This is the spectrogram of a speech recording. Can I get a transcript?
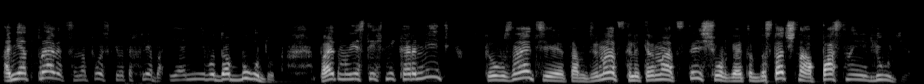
они отправятся на поиски этого хлеба, и они его добудут. Поэтому, если их не кормить, то, вы знаете, там 12 или 13 тысяч, Ольга, это достаточно опасные люди.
